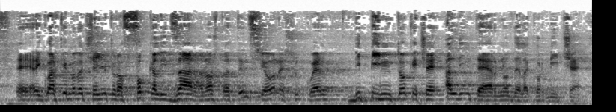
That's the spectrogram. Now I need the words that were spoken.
eh, in qualche modo ci aiutano a focalizzare la nostra attenzione su quel dipinto che c'è all'interno della cornice.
